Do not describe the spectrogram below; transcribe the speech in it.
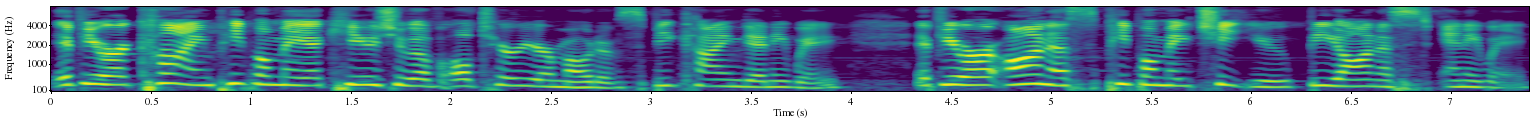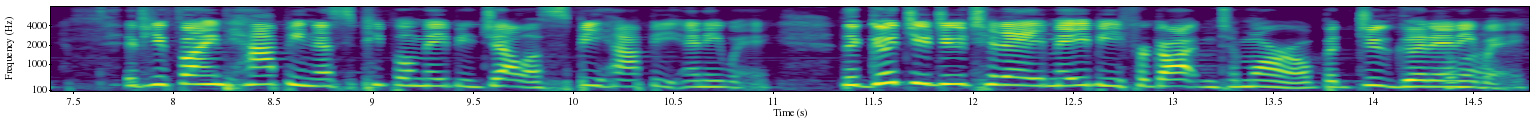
If you are kind, people may accuse you of ulterior motives. Be kind anyway. If you are honest, people may cheat you. Be honest anyway. If you find happiness, people may be jealous. Be happy anyway. The good you do today may be forgotten tomorrow, but do good anyway.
